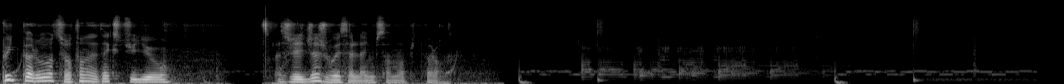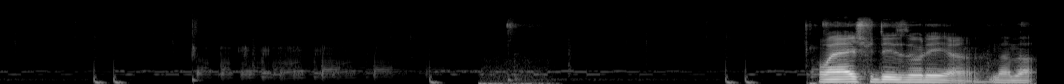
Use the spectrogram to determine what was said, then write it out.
Plus de palourde sur temps d'attaque studio. J'ai déjà joué celle-là, il me semble, plus de palourde. Ouais, je suis désolé, euh, Mama.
